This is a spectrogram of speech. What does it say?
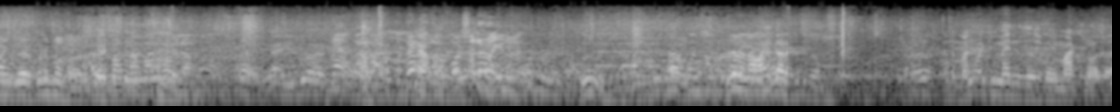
இங்கே ஒரு குடும்பம் வருது இதில் நான் வாங்கி தரேன் அந்த மாதிரி இருக்கிறதுல கொஞ்சம் மாட்டணும் அதை.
